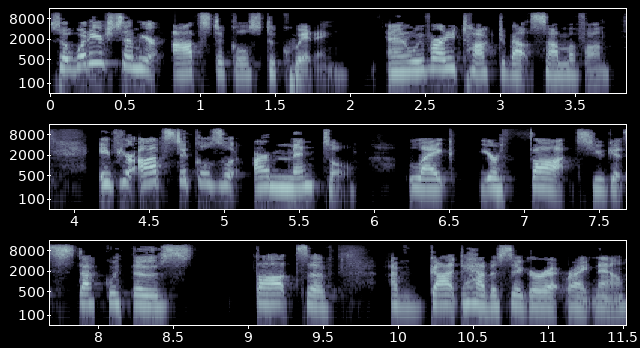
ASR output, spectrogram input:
So what are some of your obstacles to quitting? And we've already talked about some of them if your obstacles are mental like your thoughts you get stuck with those thoughts of i've got to have a cigarette right now.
